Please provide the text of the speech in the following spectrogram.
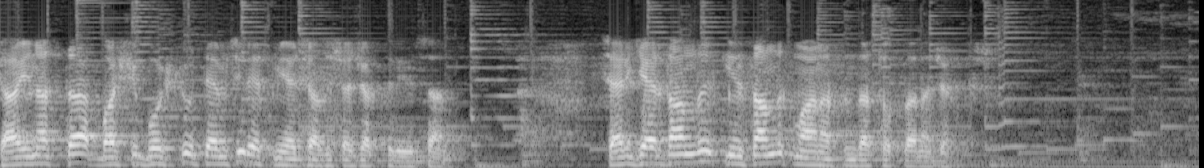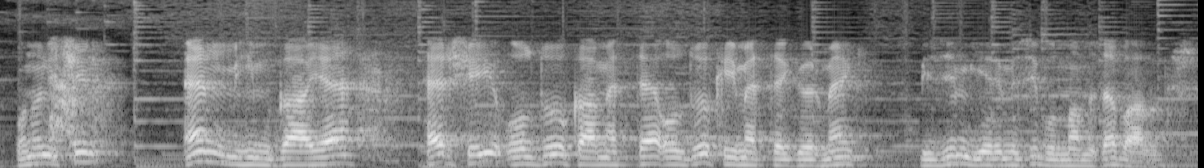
Kainatta başı boşluğu temsil etmeye çalışacaktır insan. Sergerdanlık, insanlık manasında toplanacaktır. Onun için en mühim gaye her şeyi olduğu kâmette, olduğu kıymette görmek bizim yerimizi bulmamıza bağlıdır.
